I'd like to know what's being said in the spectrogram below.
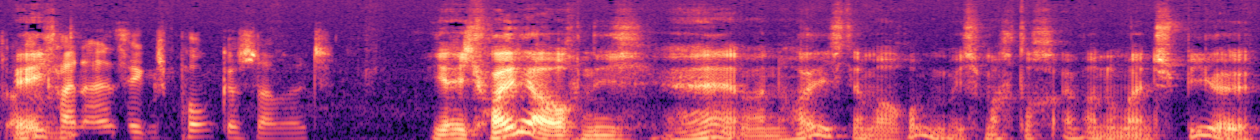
du hast Echt? keinen einzigen Punkt gesammelt. Ja, ich heul ja auch nicht. Hä, wann heul ich denn mal rum? Ich mache doch einfach nur mein Spiel.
